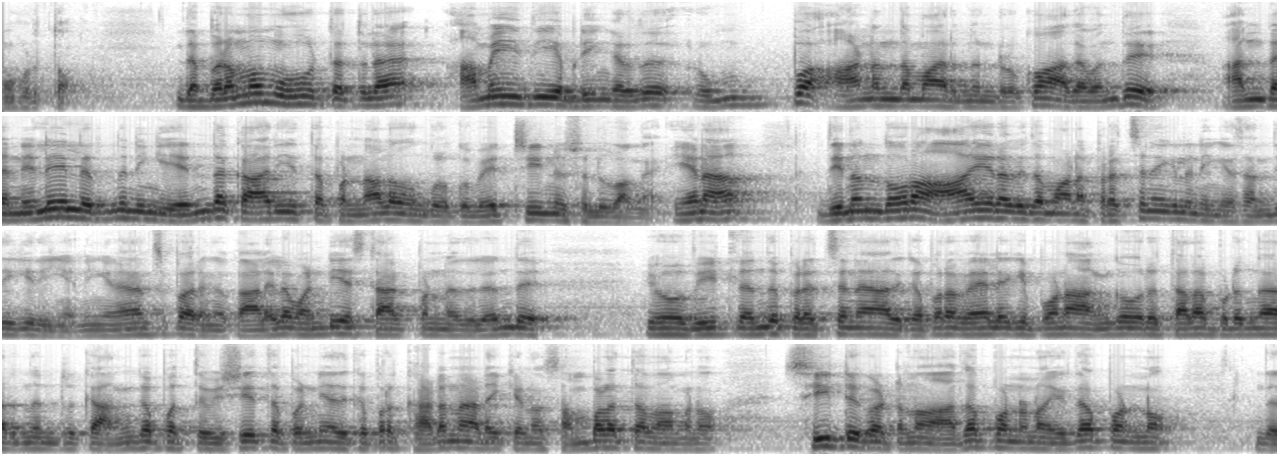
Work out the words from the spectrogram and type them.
முகூர்த்தம். இந்த பிரம்ம முகூர்த்தத்தில் அமைதி அப்படிங்கிறது ரொம்ப ஆனந்தமாக இருந்துருக்கும் அதை வந்து அந்த நிலையிலிருந்து நீங்கள் எந்த காரியத்தை பண்ணாலும் உங்களுக்கு வெற்றின்னு சொல்லுவாங்க. ஏன்னா தினந்தோறும் ஆயிரம் விதமான பிரச்சனைகளை நீங்கள் சந்திக்கிறீங்க. நீங்கள் நினச்சி பாருங்கள் காலையில் வண்டியை ஸ்டார்ட் பண்ணதுலேருந்து ஐயோ வீட்டிலேருந்து பிரச்சனை அதுக்கப்புறம் வேலைக்கு போனால் அங்கே ஒரு தலை பிடுங்கா இருந்துட்டுருக்கு. அங்கே பத்து விஷயத்த பண்ணி அதுக்கப்புறம் கடனை அடைக்கணும் சம்பளத்தை வாங்கணும் சீட்டு கட்டணும் அதை பண்ணணும் இதை பண்ணணும். இந்த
